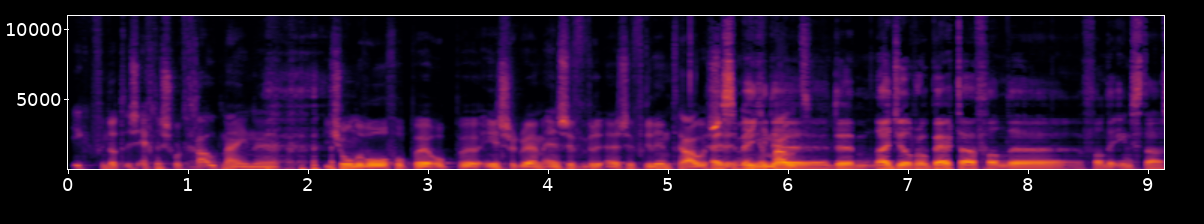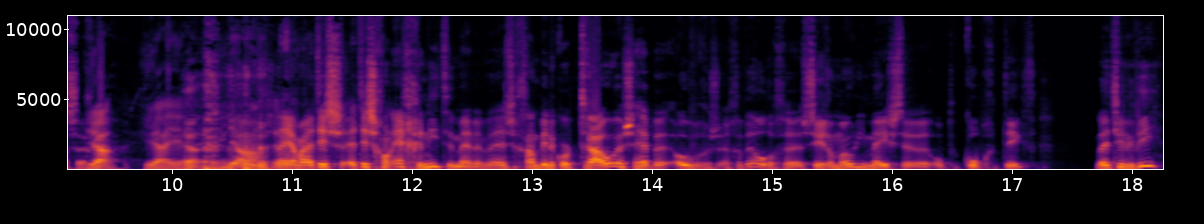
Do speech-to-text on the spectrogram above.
ik vind dat is echt een soort goudmijn, uh, die John de Wolf op, uh, op uh, Instagram. En zijn vriendin trouwens, Hij is een beetje de, de, Nigel Roberta van de, van de Insta, zeg ja, Ja, ja, ja. ja. nee, ja maar het is, het is gewoon echt genieten met hem. Ze gaan binnenkort trouwen. Ze hebben overigens een geweldige ceremoniemeester op de kop getikt. Weet jullie wie?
